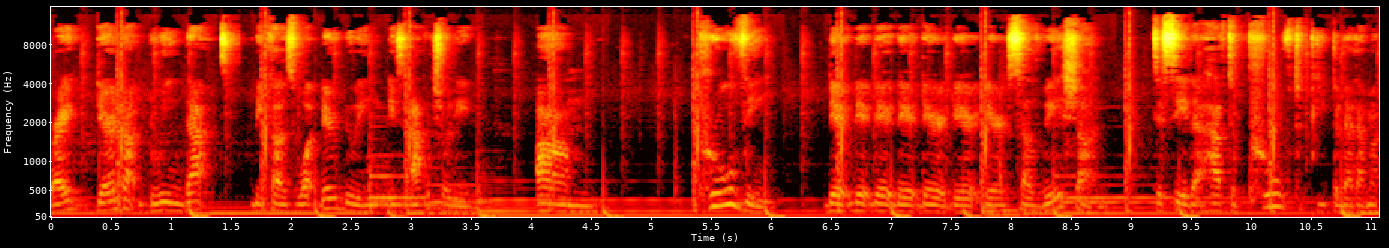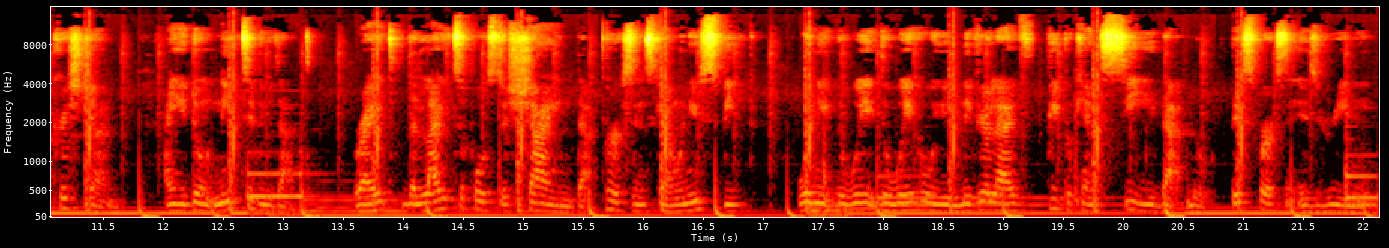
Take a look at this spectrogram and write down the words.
Right? They're not doing that because what they're doing is actually um, proving their, their, their, their, their, their, their salvation to say that I have to prove to people that I'm a Christian. And you don't need to do that. Right? The light's supposed to shine that person's can When you speak, when you the way the way how you live your life people can see that look this person is really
